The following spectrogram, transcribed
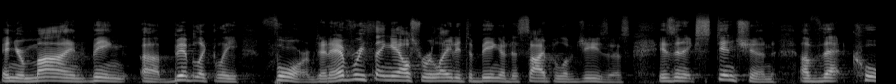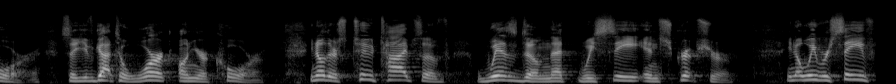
and your mind being uh, biblically formed. And everything else related to being a disciple of Jesus is an extension of that core. So, you've got to work on your core. You know, there's two types of wisdom that we see in Scripture. You know, we receive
